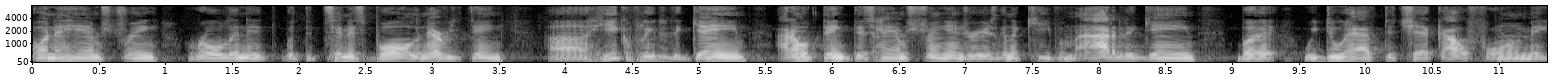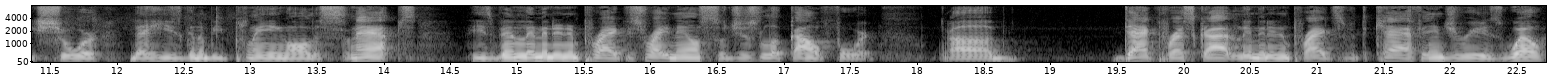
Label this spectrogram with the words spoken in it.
on the hamstring, rolling it with the tennis ball and everything. Uh, he completed the game. I don't think this hamstring injury is going to keep him out of the game, but we do have to check out for him, make sure that he's going to be playing all the snaps. He's been limited in practice right now, so just look out for it. Uh, Dak Prescott limited in practice with the calf injury as well.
